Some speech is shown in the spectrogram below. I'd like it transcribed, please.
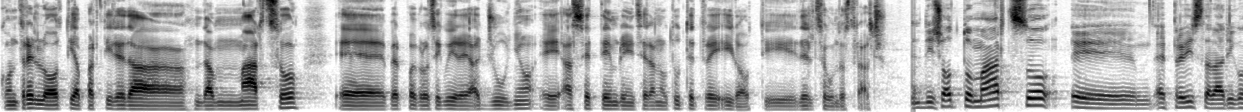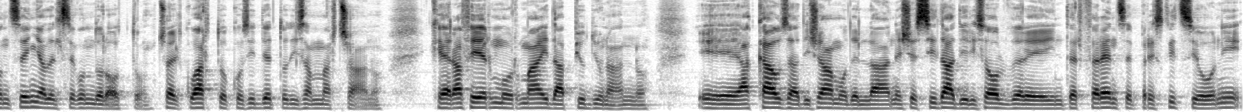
con tre lotti a partire da, da marzo eh, per poi proseguire a giugno e a settembre inizieranno tutti e tre i lotti del secondo stralcio. Il 18 marzo eh, è prevista la riconsegna del secondo lotto, cioè il quarto cosiddetto di San Marciano, che era fermo ormai da più di un anno e a causa diciamo, della necessità di risolvere interferenze e prescrizioni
